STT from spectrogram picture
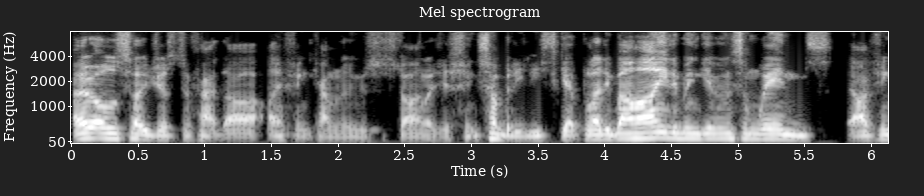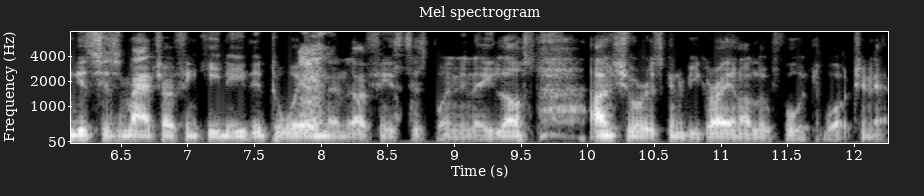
And also, just the fact that I think Callum Newman's a star, and I just think somebody needs to get bloody behind him and give him some wins. I think it's just a match I think he needed to win, and I think it's disappointing that he lost. I'm sure it's going to be great, and I look forward to watching it.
